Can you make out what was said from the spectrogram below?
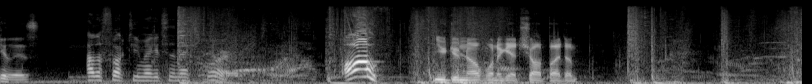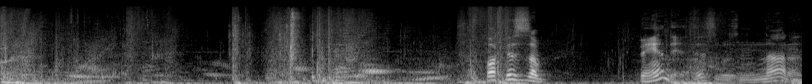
Liz. How the fuck do you make it to the next floor? Oh! You do not want to get shot by them. Fuck, this is a bandit. This was not a.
